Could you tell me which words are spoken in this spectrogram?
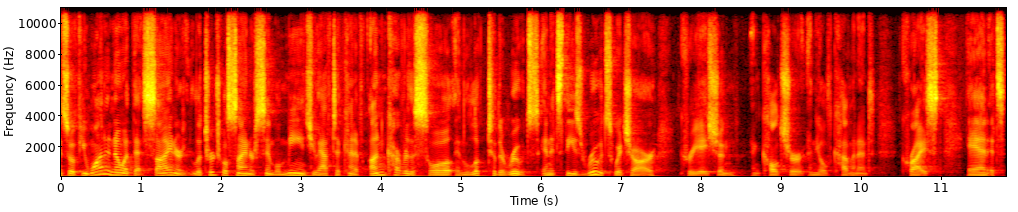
And so, if you want to know what that sign or liturgical sign or symbol means, you have to kind of uncover the soil and look to the roots. And it's these roots which are creation and culture and the old covenant, Christ. And it's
